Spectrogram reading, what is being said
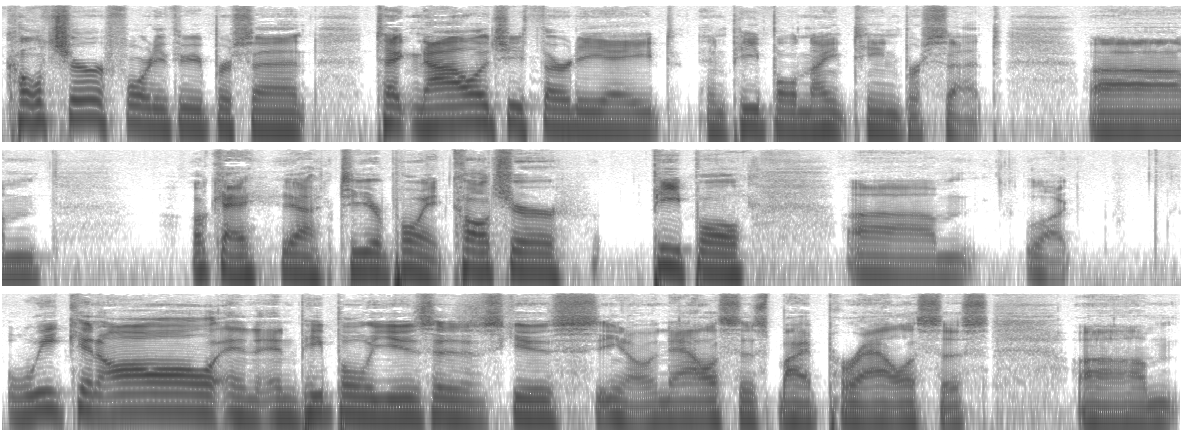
culture, forty-three percent; technology, thirty-eight; and people, nineteen percent. Um, okay, yeah. To your point, culture, people. Um, look, we can all and, and people use it as excuse you know analysis by paralysis um,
